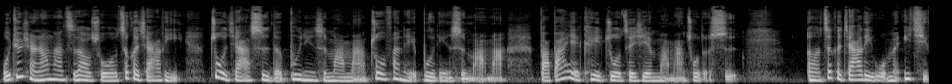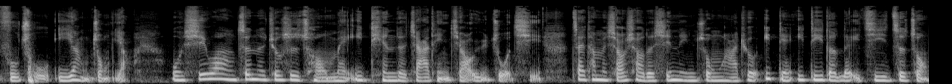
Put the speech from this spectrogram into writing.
我就想让他知道，说这个家里做家事的不一定是妈妈，做饭的也不一定是妈妈，爸爸也可以做这些妈妈做的事。呃，这个家里我们一起付出一样重要。我希望真的就是从每一天的家庭教育做起，在他们小小的心灵中啊，就一点一滴的累积这种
